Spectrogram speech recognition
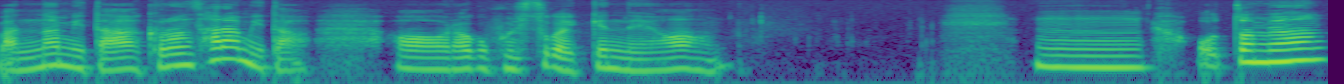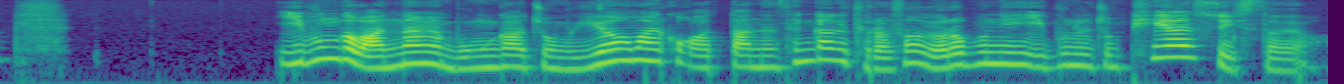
만남이다. 그런 사람이다. 어, 라고 볼 수가 있겠네요. 음, 어쩌면 이분과 만나면 뭔가 좀 위험할 것 같다는 생각이 들어서 여러분이 이분을 좀 피할 수 있어요.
